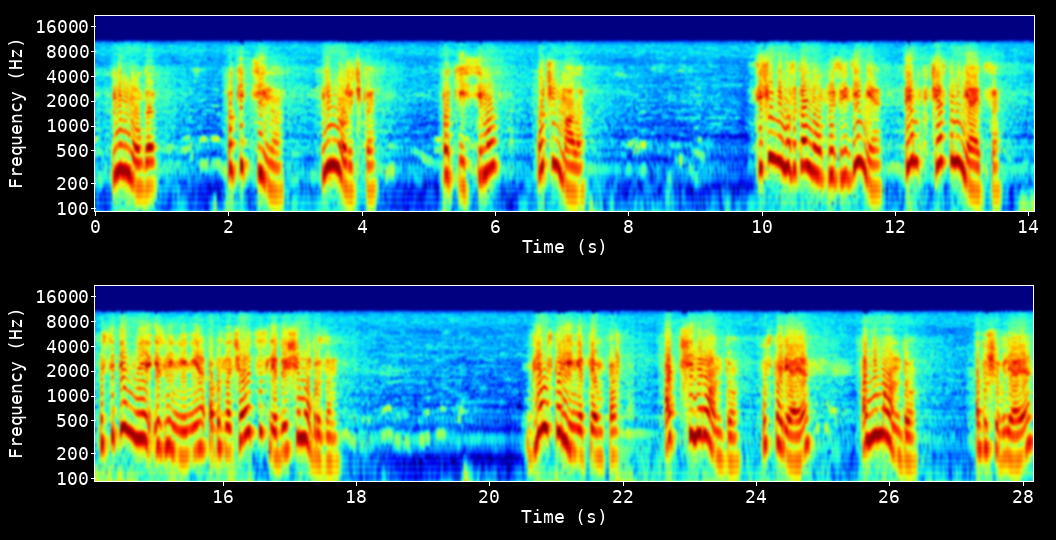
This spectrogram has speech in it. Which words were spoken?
– немного. Pochettino – немножечко. Pochissimo – очень мало. В течение музыкального произведения темп часто меняется. Постепенные изменения обозначаются следующим образом. Для ускорения темпа – accelerando – ускоряя, animando – одушевляя,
